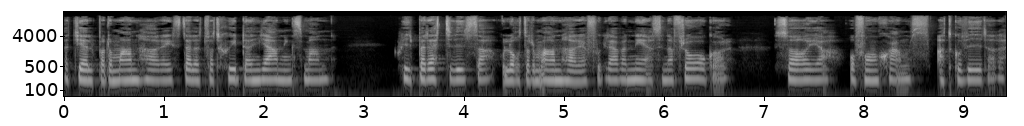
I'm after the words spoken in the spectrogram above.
Att hjälpa de anhöriga istället för att skydda en gärningsman. Skipa rättvisa och låta de anhöriga få gräva ner sina frågor, sörja och få en chans att gå vidare.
